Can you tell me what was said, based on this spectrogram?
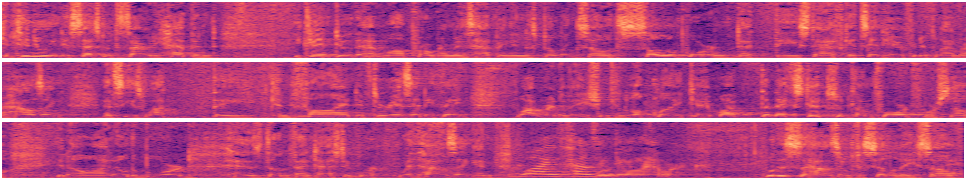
continuing the assessment that's already happened. You can't do that while programming is happening in this building. So it's so important that the staff gets in here for Newfoundland Housing and sees what they can find, if there is anything, what renovation can look like, and what the next steps would come forward for. So, you know, I know the board has done fantastic work with housing, and why is housing doing that work? Well, this is a housing facility, so. Okay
